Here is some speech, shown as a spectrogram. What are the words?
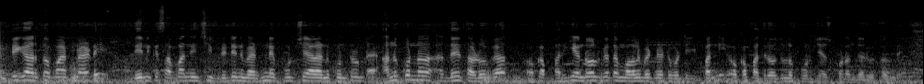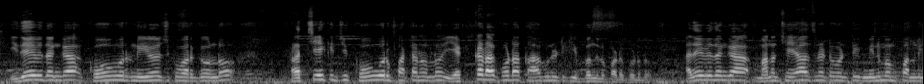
ఎంపీ గారితో మాట్లాడి దీనికి సంబంధించి ఈ బ్రిడ్జిని వెంటనే పూర్తి చేయాలనుకుంటుంటే అనుకున్న అదే తడుగా ఒక పదిహేను రోజుల క్రితం మొదలుపెట్టినటువంటి ఈ పని ఒక పది రోజుల్లో పూర్తి చేసుకోవడం జరుగుతుంది. ఇదే విధంగా కోవూరు నియోజకవర్గంలో ప్రత్యేకించి కోవూరు పట్టణంలో ఎక్కడా కూడా తాగునీటికి ఇబ్బందులు పడకూడదు. అదేవిధంగా మనం చేయాల్సినటువంటి మినిమం పనులు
